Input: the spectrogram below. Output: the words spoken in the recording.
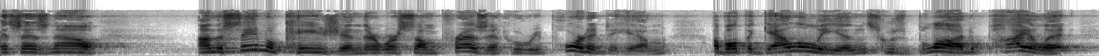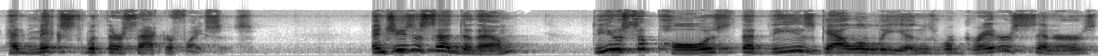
It says, Now, on the same occasion, there were some present who reported to him about the Galileans whose blood Pilate had mixed with their sacrifices. And Jesus said to them, Do you suppose that these Galileans were greater sinners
